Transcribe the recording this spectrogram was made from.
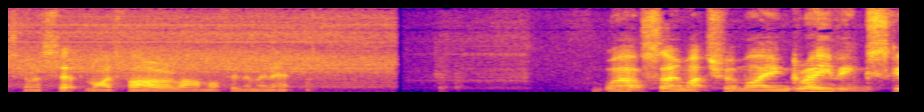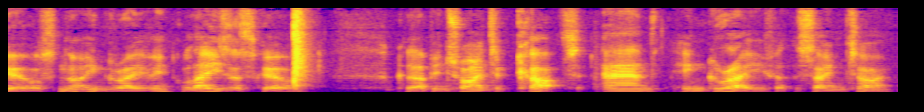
Just going to set my fire alarm off in a minute. Wow, so much for my engraving skills, not engraving, laser skills. Because I've been trying to cut and engrave at the same time.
